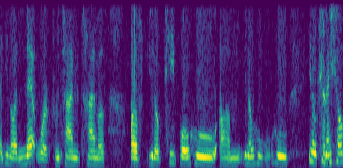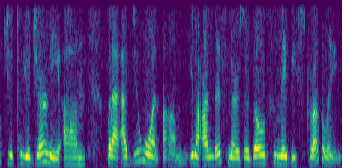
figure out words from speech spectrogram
a you know, a network from time to time of of you know people who um you know who who you know, kind of helped you through your journey. Um, but I, I do want, um, you know, our listeners or those who may be struggling,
